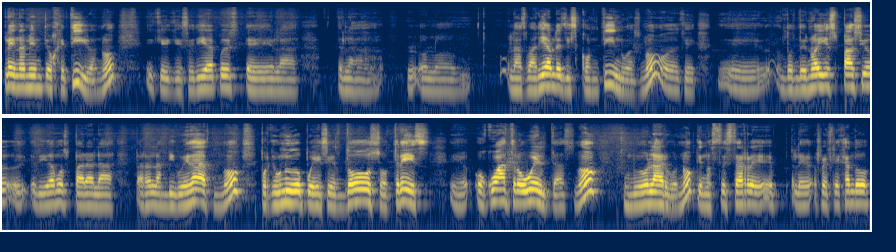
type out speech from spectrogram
plenamente objetiva, ¿no? Que, que sería pues eh, la, las variables discontinuas, ¿no? Que, eh, donde no hay espacio, eh, digamos, para la, para la ambigüedad, ¿no? Porque un nudo puede ser dos o tres o cuatro vueltas, ¿no? Un nudo largo, ¿no? Que nos está reflejando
